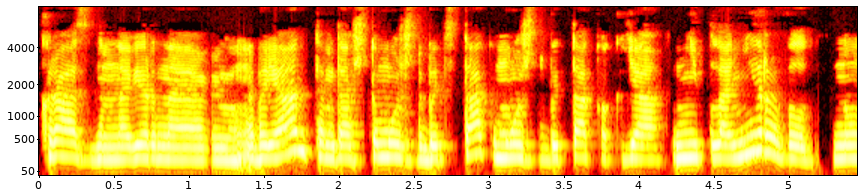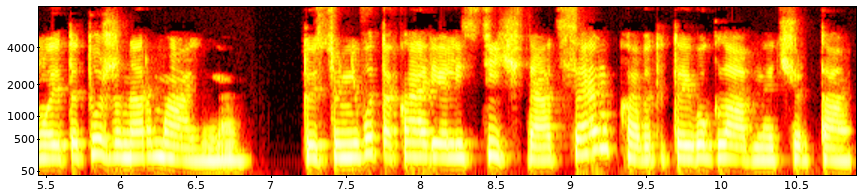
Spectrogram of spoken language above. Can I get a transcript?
к разным, наверное, вариантам, да, что может быть так, может быть так, как я не планировал, но это тоже нормально. То есть у него такая реалистичная оценка, вот это его главная черта,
